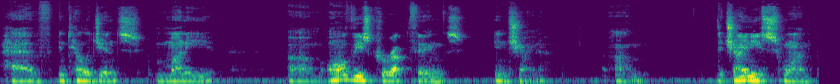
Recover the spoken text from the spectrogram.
have intelligence, money, um, all these corrupt things in China. Um, the Chinese swamp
